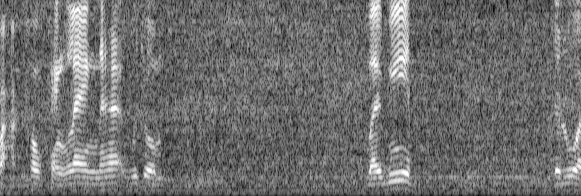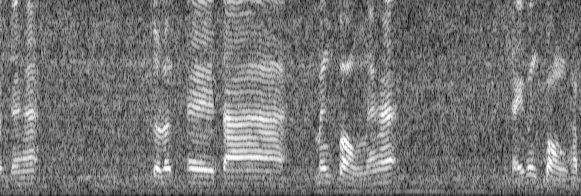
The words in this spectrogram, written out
ปากเขาแข็งแรงนะฮะคุณผู้ชม ใบมีดจรวดนะฮะจระเออตาแมงป่องนะฮะ ใช้แมงป่องครับ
